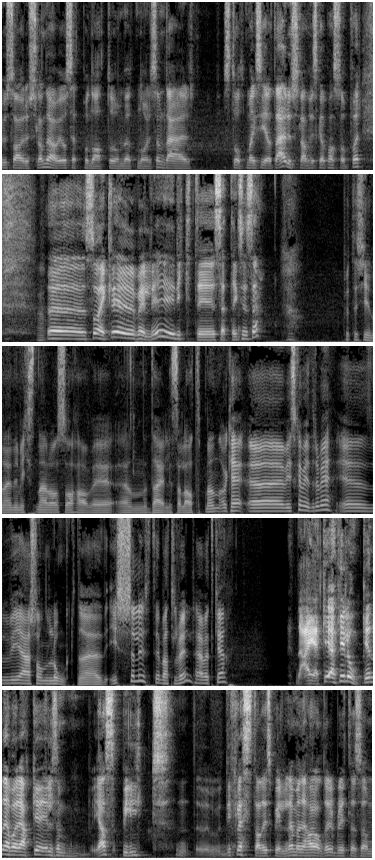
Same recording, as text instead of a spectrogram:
USA og Russland. Det har vi jo sett på Nato-møtet nå. Liksom. Det er Stoltenberg sier at det er Russland vi skal passe opp for. Ja. så egentlig veldig riktig setting, syns jeg. Ja. Putte Kina inn i miksen her, og så har vi en deilig salat. Men OK, vi skal videre, vi. vi er sånn lunkne ish, eller? Til Battlefield? Jeg vet ikke. Nei, jeg er ikke, jeg er ikke lunken. Jeg, bare, jeg, har ikke, liksom, jeg har spilt de fleste av de spillene, men jeg har aldri blitt liksom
